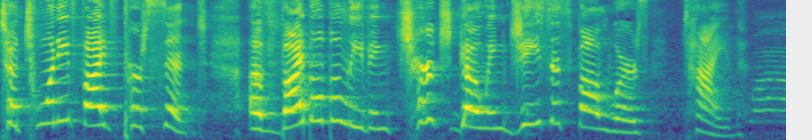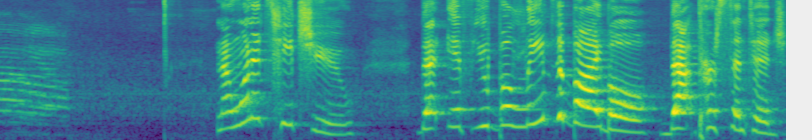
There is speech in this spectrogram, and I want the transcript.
to 25% of Bible believing, church going, Jesus followers tithe? And I want to teach you that if you believe the Bible, that percentage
